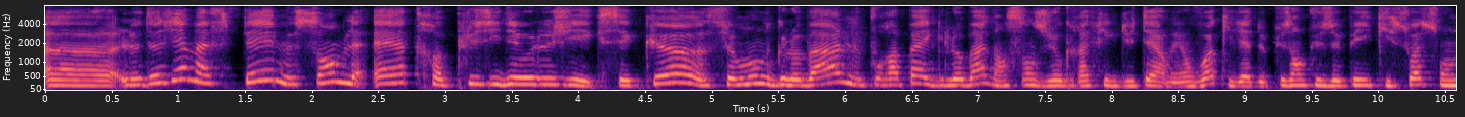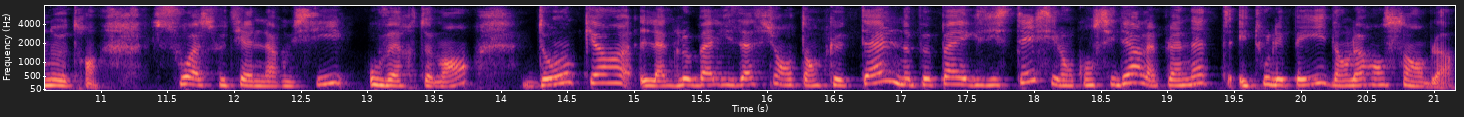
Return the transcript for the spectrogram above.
Euh, le deuxième aspect me semble être plus idéologique. C'est que ce monde global ne pourra pas être global dans le sens géographique du terme. Et on voit qu'il y a de plus en plus de pays qui soit sont neutres soit soutiennent la Russie ouvertement. Donc la globalisation en tant que telle ne peut pas exister si l'on considère la planète et tous les pays dans leur ensemble.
